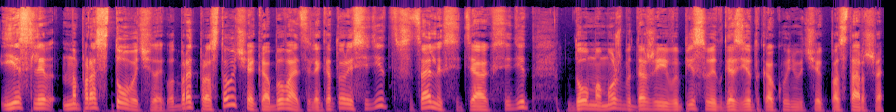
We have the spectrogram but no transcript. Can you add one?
если на простого человека, вот брать простого человека, обывателя, который сидит в социальных сетях, сидит дома, может быть, даже и выписывает газету какую-нибудь, человек постарше,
